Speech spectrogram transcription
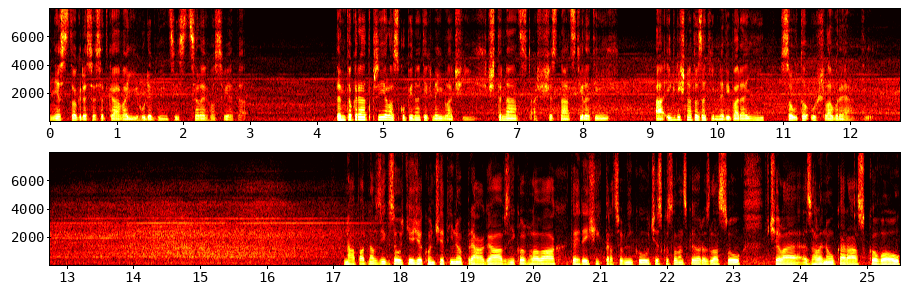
Město, kde se setkávají hudebníci z celého světa. Tentokrát přijela skupina těch nejmladších, 14 až 16 letých, a i když na to zatím nevypadají, jsou to už laureáti. Nápad na vznik soutěže Concertino Praga vznikl v hlavách tehdejších pracovníků Československého rozhlasu v čele s Helenou Karáskovou,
